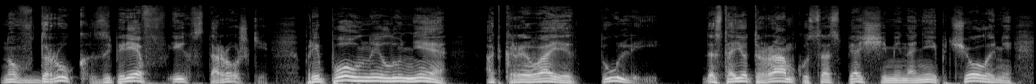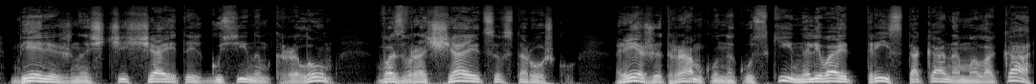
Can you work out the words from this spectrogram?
но вдруг, заперев их в сторожке, при полной луне открывает тулей, достает рамку со спящими на ней пчелами, бережно счищает их гусиным крылом, возвращается в сторожку — режет рамку на куски, наливает три стакана молока,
